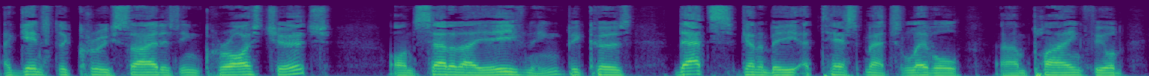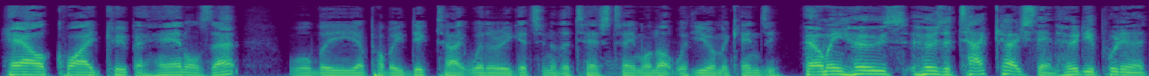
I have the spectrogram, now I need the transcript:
against the Crusaders in Christchurch on Saturday evening because that's going to be a test match level um, playing field. How Quade Cooper handles that will be uh, probably dictate whether he gets into the test team or not with Ewen McKenzie. Helmy, who's who's attack coach then? Who do you put in a,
